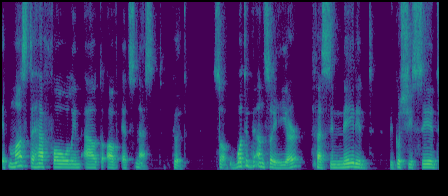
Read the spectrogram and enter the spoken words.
It must have fallen out of its nest. Good. So what is the answer here? Fascinated because she said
